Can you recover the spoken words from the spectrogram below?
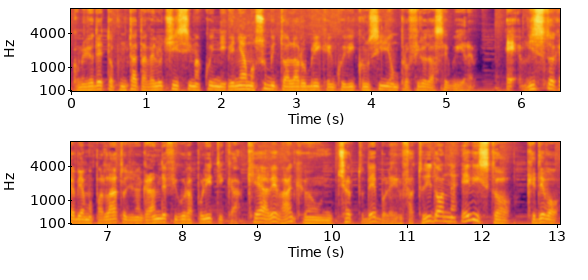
Come vi ho detto puntata velocissima, quindi veniamo subito alla rubrica in cui vi consiglio un profilo da seguire. E visto che abbiamo parlato di una grande figura politica che aveva anche un certo debole in fatto di donne, e visto che devo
